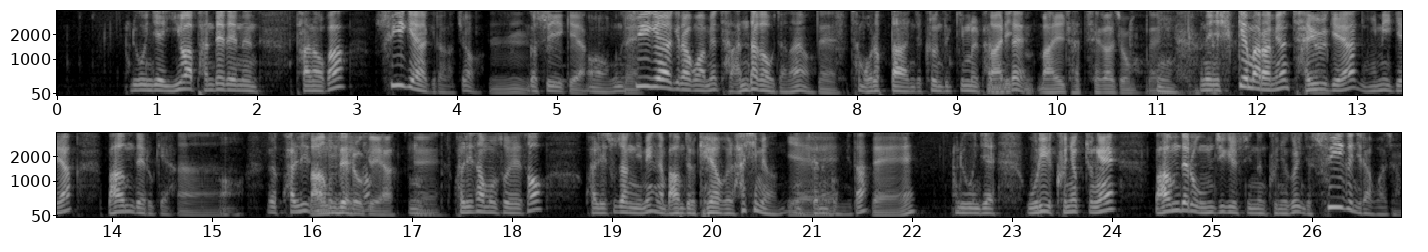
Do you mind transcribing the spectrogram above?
그리고 이제 이와 반대되는 단어가 수의 계약이라고 하죠. 음, 그러니까 수의 계약. 어, 근데 네. 수의 계약이라고 하면 잘 안 다가오잖아요. 네. 참 어렵다 이제 그런 느낌을 말이 받는데 말 자체가 좀 네. 음. 근데 이제 쉽게 말하면 자율 계약, 임의 계약, 마음대로 계약. 아, 어. 그러니까 관리 마음대로 사무소에서 계약. 음, 네. 관리사무소에서 관리 소장님이 그냥 마음대로 개혁을 하시면 예. 되는 겁니다. 네. 그리고 이제 우리 근육 중에 마음대로 움직일 수 있는 근육을 이제 수의근이라고 하죠.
